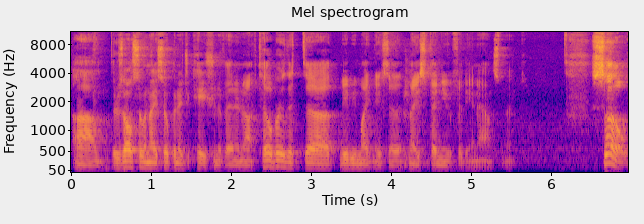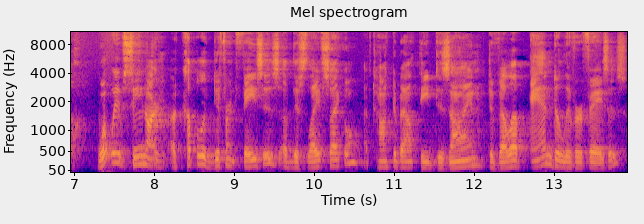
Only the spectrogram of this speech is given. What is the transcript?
Um, there's also a nice open education event in October that uh, maybe might make a nice venue for the announcement. So what we've seen are a couple of different phases of this life cycle. I've talked about the design, develop, and deliver phases.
